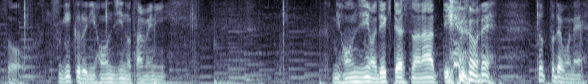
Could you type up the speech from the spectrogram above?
そう次来る日本人のために日本人はできたやつだなっていうのをね ちょっとでもね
